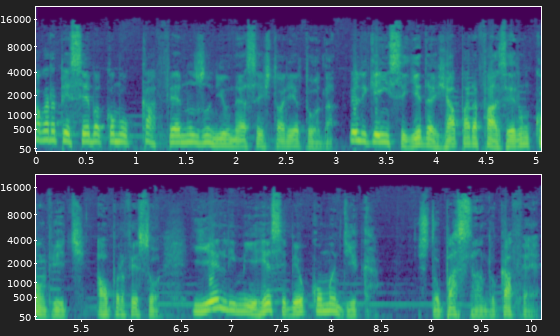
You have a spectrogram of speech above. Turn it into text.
Agora perceba como o café nos uniu nessa história toda. Eu liguei em seguida já para fazer um convite ao professor e ele me recebeu com uma dica. Estou passando o café.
